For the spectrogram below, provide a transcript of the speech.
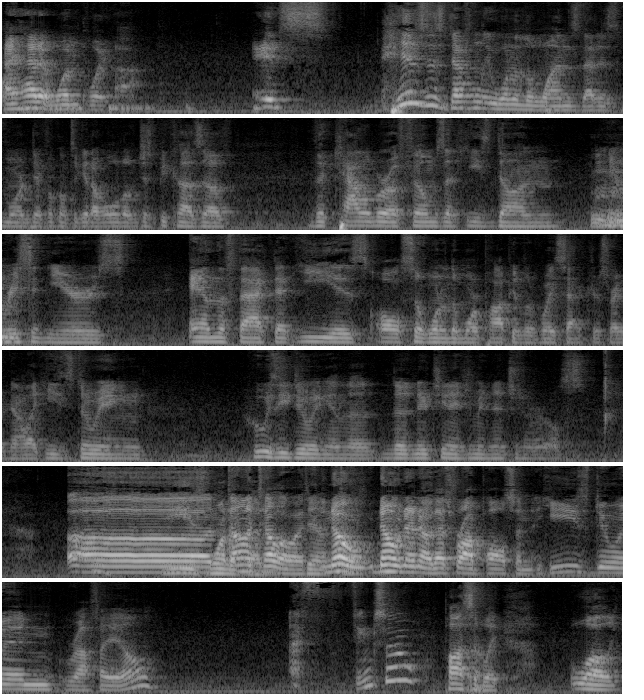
I had at one point. Uh, it's his is definitely one of the ones that is more difficult to get a hold of, just because of the caliber of films that he's done in Mhm. recent years, and the fact that he is also one of the more popular voice actors right now. Like he's doing. Who is he doing in the the new Teenage Mutant Ninja Turtles? uh, He's one of them. Donatello. I Yeah. think. No, no, no, no. That's Rob Paulsen. He's doing. Raphael, I think so. possibly. Well,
